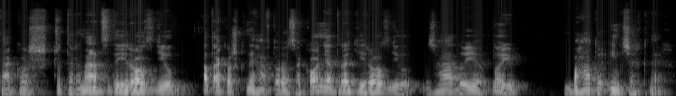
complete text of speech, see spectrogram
також 14 розділ, а також книга Второзаконня, 3 розділ згадує, ну і багато інших книг.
